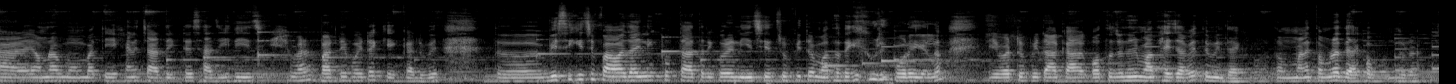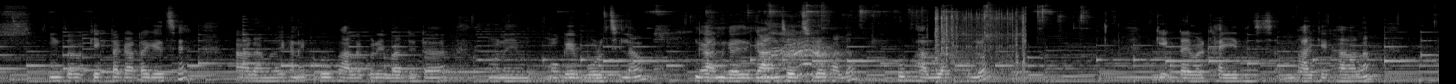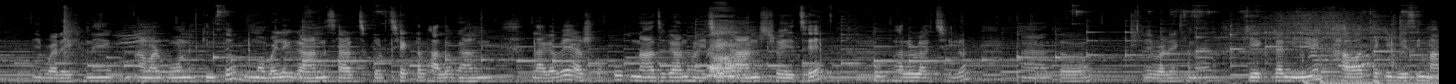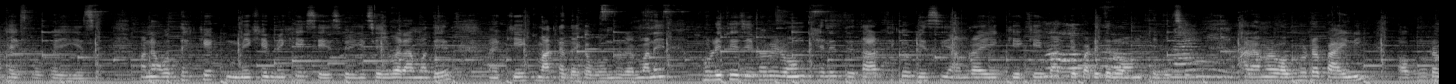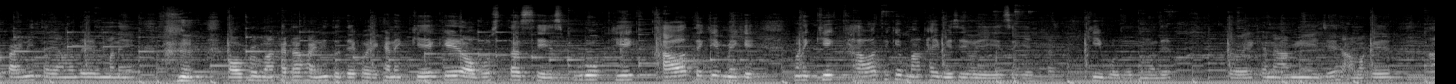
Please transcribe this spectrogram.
আর আমরা মোমবাতি এখানে চারদিকটায় সাজিয়ে দিয়েছি, এবার বার্থডে বয়টা কেক কাটবে। তো বেশি কিছু পাওয়া যায়নি, খুব তাড়াতাড়ি করে নিয়েছি, টুপিটা মাথা থেকে ঘুরে পড়ে গেল। এবার টুপিটা কতজনের মাথায় যাবে তুমি দেখো মানে তোমরা দেখো বন্ধুরা। তো কেকটা কাটা গেছে। আর আমরা এখানে খুব ভালো করে বার্থডেটা মানে ওকে বলছিলাম। গান গাই, গান চলছিল ভালো, খুব ভালো লাগছিল। কেকটা এবার খাইয়ে দিচ্ছি ভাইকে খাওয়ালাম। এবার এখানে আমার বোন কিন্তু মোবাইলে গান সার্চ করছে, একটা ভালো গান লাগাবে। আর খুব নাচ গান হয়েছে, ডান্স হয়েছে, খুব ভালো লাগছিল। তো এবার এখানে কেকটা নিয়ে খাওয়া থেকে বেশি মাখাই হয়ে গেছে। মানে অর্ধেক কেক মেখে মেখে শেষ হয়ে গেছে। এবার আমাদের কেক মাখা দেখা বন্ধুরা। মানে হোলিতে যেভাবে রং খেলেছে, তার থেকেও বেশি আমরা এই কেকে বার্থডে পার্টিতে রং খেলেছি। আর আমরা অভ্রটা পাইনি অভ্রটা পাইনি, তাই আমাদের মানে অভ্র মাখাটা হয়নি। তো দেখো, এখানে কেকের অবস্থা শেষ। পুরো কেক খাওয়া থেকে মেখে মানে কেক খাওয়া থেকে মাখাই বেশি হয়ে গেছে কেকটা। কী বলব তোমাদের? তো এখানে আমি এই যে আমাকে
